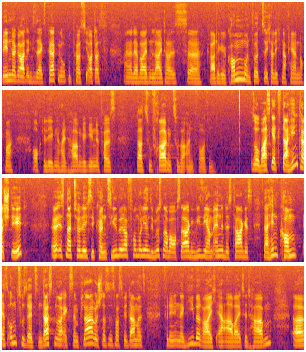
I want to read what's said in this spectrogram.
reden wir gerade in dieser Expertengruppe. Percy Otters, einer der beiden Leiter, ist äh, gerade gekommen und wird sicherlich nachher nochmal auch Gelegenheit haben, gegebenenfalls dazu Fragen zu beantworten. So, was jetzt dahinter steht, ist natürlich, Sie können Zielbilder formulieren, Sie müssen aber auch sagen, wie Sie am Ende des Tages dahin kommen, es umzusetzen. Das nur exemplarisch, das ist, was wir damals für den Energiebereich erarbeitet haben, äh,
